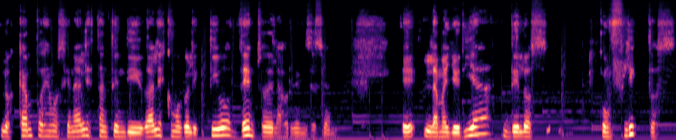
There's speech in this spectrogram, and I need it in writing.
los campos emocionales, tanto individuales como colectivos, dentro de las organizaciones. la mayoría de los conflictos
